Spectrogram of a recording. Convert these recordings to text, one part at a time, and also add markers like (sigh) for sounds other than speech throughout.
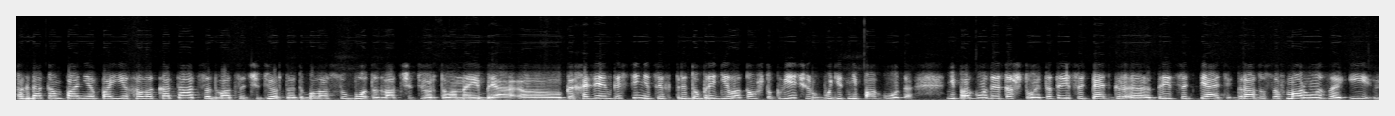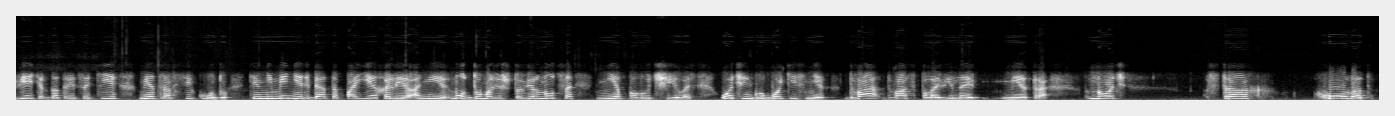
Когда компания поехала кататься 24 это была суббота 24 ноября, э, хозяин гостиницы их предупредил о том, что к вечеру будет непогода. Непогода это что? Это 35, 35 э, градусов мороза и ветер до 30 метров в секунду. Тем не менее, ребята поехали, они ну, думали, что вернуться не получилось. Очень глубокий снег, 2-2,5 метра. Ночь, страх, холод,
